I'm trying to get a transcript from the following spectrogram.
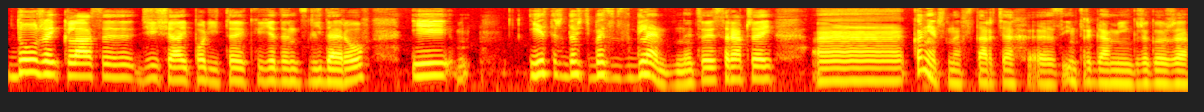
dużej klasy dzisiaj polityk, jeden z liderów i jest też dość bezwzględny, co jest raczej e, konieczne w starciach e, z intrygami Grzegorza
